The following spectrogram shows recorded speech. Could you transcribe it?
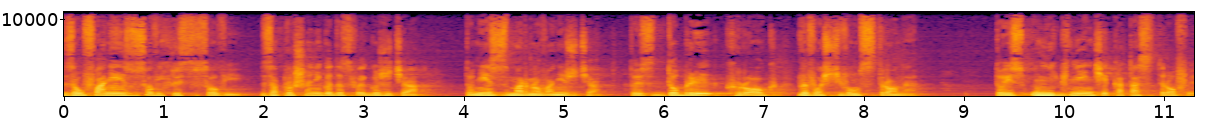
Zaufanie Jezusowi Chrystusowi, zaproszenie Go do swojego życia, to nie jest zmarnowanie życia. To jest dobry krok we właściwą stronę. To jest uniknięcie katastrofy.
